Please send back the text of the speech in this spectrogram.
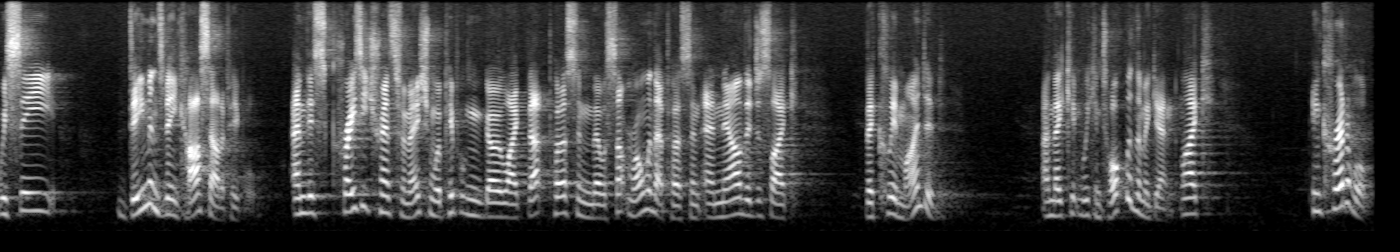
We see demons being cast out of people and this crazy transformation where people can go like that person there was something wrong with that person and now they're just like they're clear-minded and they can, we can talk with them again. Like incredible.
